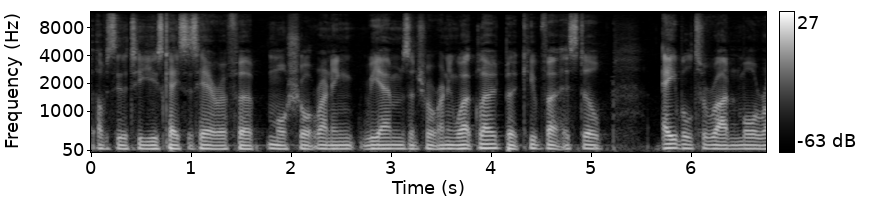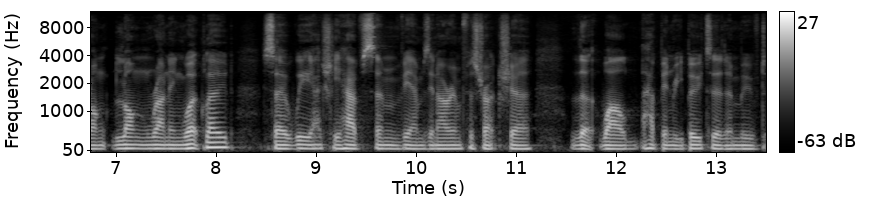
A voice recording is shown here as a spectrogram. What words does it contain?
obviously the two use cases here are for more short-running VMs and short-running workload, but KubeVirt is still able to run more long-running workload. So we actually have some VMs in our infrastructure that while have been rebooted and moved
